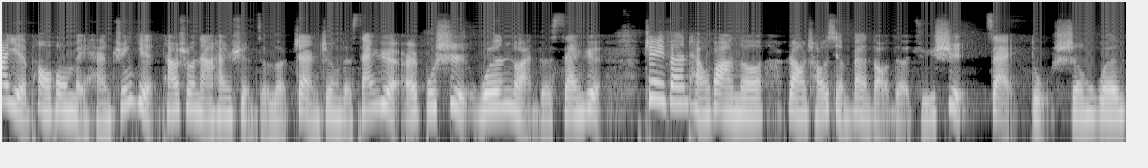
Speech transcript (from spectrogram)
他也炮轰美韩军演，他说南韩选择了战争的三月，而不是温暖的三月。这一番谈话呢，让朝鲜半岛的局势再度升温。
